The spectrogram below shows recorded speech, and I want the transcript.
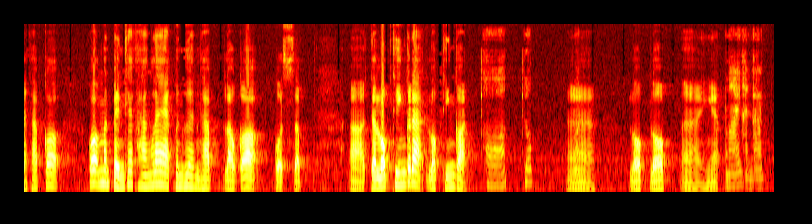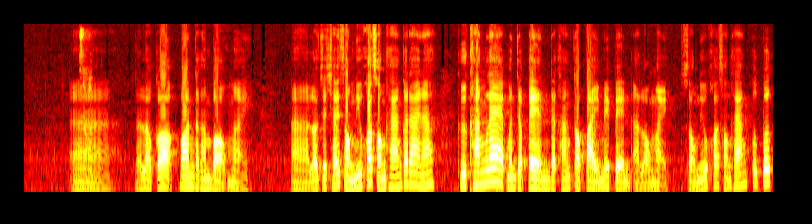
นะครับ ก็ ก็มันเป็นแค่ครั้งแรกเพื่อนๆครับ เราก็กด sub อ่าจะลบทิ้งก็ได้ ลบทิ้งก่อนขอลบอ่าลบลบอ่าอย่างเงี้ยไม้หันอัดอ่าแล้วเราก็ป้อนตะคำบอกใหม่อ่าเราจะใช้ 2 นิ้วเคาะสองครั้งก็ได้นะ คือครั้งแรกมันจะเป็นแต่ครั้งต่อไปไม่เป็นอะลองใหม่ 2 นิ้วเคาะสองครั้งปึ๊กปึ๊ก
